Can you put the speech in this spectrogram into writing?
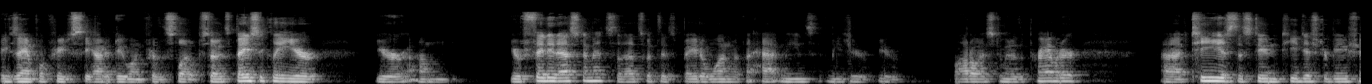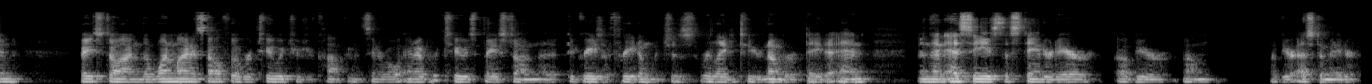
example for you to see how to do one for the slope. So it's basically your your um, your fitted estimate. So that's what this beta one with a hat means. It means your your model estimate of the parameter. Uh, T is the student T distribution based on the 1 minus alpha over 2, which is your confidence interval. N over 2 is based on the degrees of freedom, which is related to your number of data N. And then SE is the standard error of your, um, of your estimator.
